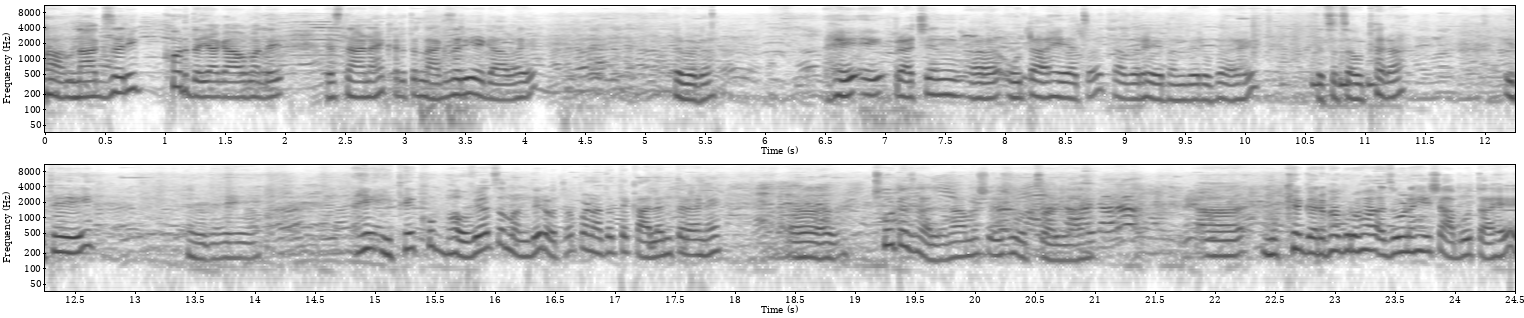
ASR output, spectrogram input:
हां नागझरी खुर्द या गावामध्ये हे स्थान आहे. खरं तर नागझरी हे गाव आहे. हे बघा. हे एक प्राचीन ओटा आहे याचं. त्यावर हे मंदिर उभं आहे. त्याचं चौथरा. इथे हे हे इथे खूप भव्याचं मंदिर होतं पण आता ते कालांतराने छोटं झालं. नामशेष होत चाललं आहे. मुख्य गर्भगृह अजूनही शाबूत आहे.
